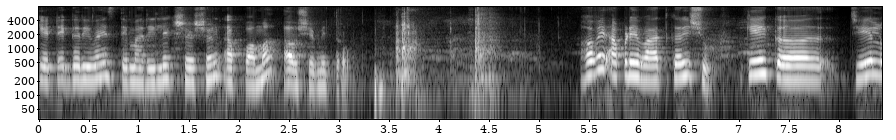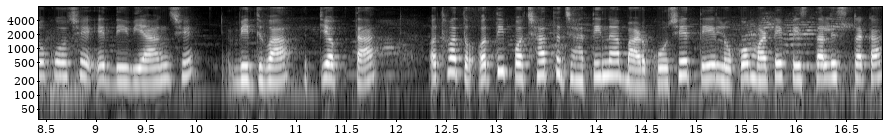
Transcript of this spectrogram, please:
કેટેગરી વાઇઝ તેમાં રિલેક્સેશન આપવામાં આવશે, મિત્રો. હવે આપણે વાત કરીશું કે જે લોકો છે એ દિવ્યાંગ છે, વિધવા, ત્યક્તા અથવા તો અતિ પછાત જાતિના બાળકો છે તે લોકો માટે પિસ્તાલીસ ટકા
